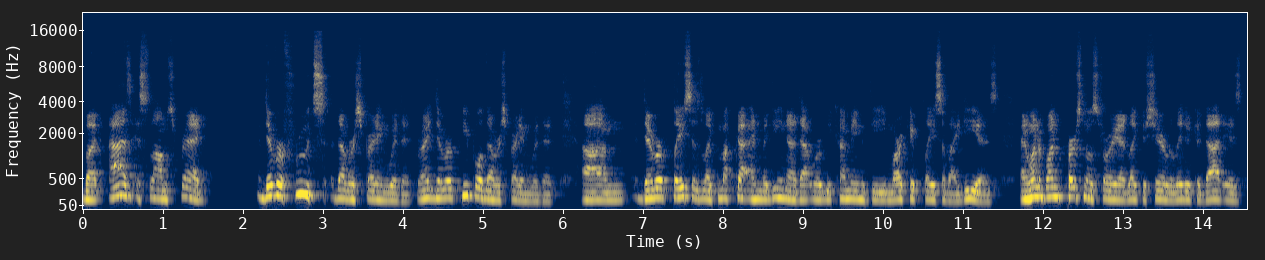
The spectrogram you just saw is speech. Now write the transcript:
but as Islam spread, there were fruits that were spreading with it, right? There were people that were spreading with it. Um, there were places like Mecca and Medina that were becoming the marketplace of ideas. And one, one personal story I'd like to share related to that is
